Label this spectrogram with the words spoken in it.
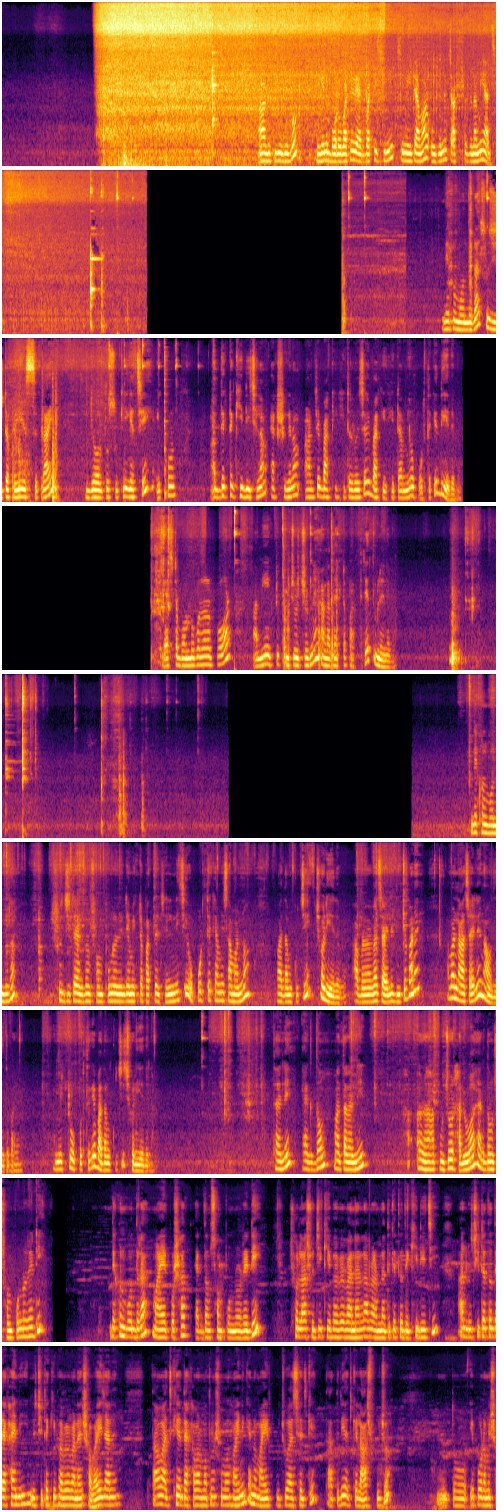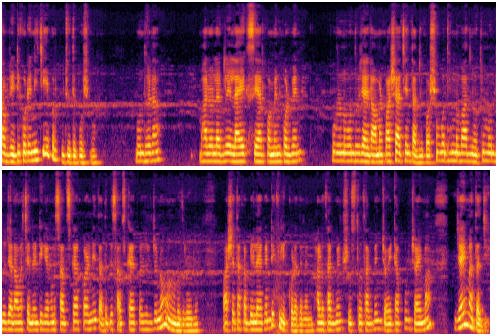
আর দিয়ে দেবো এখানে বড় বাটির এক বাটি চিনি, চিনিটা আমার ওজনে চারশো গ্রামই আছে। দেখুন বন্ধুরা, সুজিটা হয়ে এসছে প্রায়। জল তো শুকিয়ে গেছে। এখন অর্ধেকটা ঘি দিয়েছিলাম, একশো গ্রাম। আর যে বাকি ঘিটা রয়েছে, ওই বাকি ঘিটা আমি ওপর থেকে দিয়ে দেব। গ্যাসটা বন্ধ করার পর আমি একটু কুচোর জন্য আলাদা একটা পাত্রে তুলে নেব। দেখুন বন্ধুরা, সুজিটা একদম সম্পূর্ণ রেডি আমি একটা পাত্রে ঢেলে নিয়েছি, ওপর থেকে আমি সামান্য বাদাম কুচি ছড়িয়ে দেবো। আপনারা চাইলে দিতে পারেন, আবার না চাইলে নাও দিতে পারেন। আমি একটু ওপর থেকে বাদাম কুচি ছড়িয়ে দিলাম। তাহলে একদম মাতা রানীর পুজোর হালুয়া একদম সম্পূর্ণ রেডি দেখুন বন্ধুরা, মায়ের প্রসাদ একদম সম্পূর্ণ রেডি ছোলা সুজি কীভাবে বানালাম আপনাদেরকে তো দেখিয়ে দিয়েছি। আর লুচিটা তো দেখায়নি, লুচিটা কীভাবে বানায় সবাই জানেন তাও আজকে দেখাবার মতন সময় হয়নি, কেন মায়ের পুজো আছে আজকে, তাড়াতাড়ি আজকে লাস্ট পুজো। তো এরপর আমি সব রেডি করে নিয়েছি, এরপর পুজোতে বসবো। বন্ধুরা ভালো লাগলে লাইক শেয়ার কমেন্ট করবেন। পুরনো বন্ধু যারা আমার পাশে আছেন, তাদেরকে অসংখ্য ধন্যবাদ। নতুন বন্ধু যারা আমার চ্যানেলটিকে এখনও সাবস্ক্রাইব করেনি তাদেরকে সাবস্ক্রাইব করার জন্য অনুরোধ রইল। পাশে থাকা বেল আইকনটি ক্লিক করে দেবেন। ভালো থাকবেন, সুস্থ থাকবেন। জয় ঠাকুর, জয় মা, জয় মাতাজি।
